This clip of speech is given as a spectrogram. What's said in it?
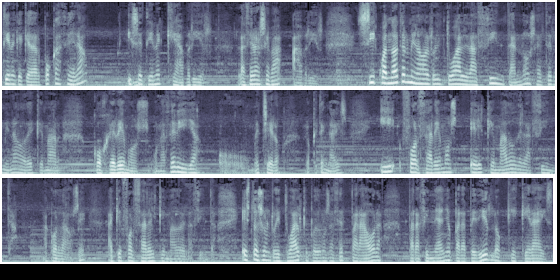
Tiene que quedar poca cera y se tiene que abrir. La cera se va a abrir. Si cuando ha terminado el ritual la cinta no se ha terminado de quemar, cogeremos una cerilla o un mechero, lo que tengáis, y forzaremos el quemado de la cinta. Acordaos, ¿eh? hay que forzar el quemado de la cinta. Esto es un ritual que podemos hacer para ahora, para fin de año, para pedir lo que queráis.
